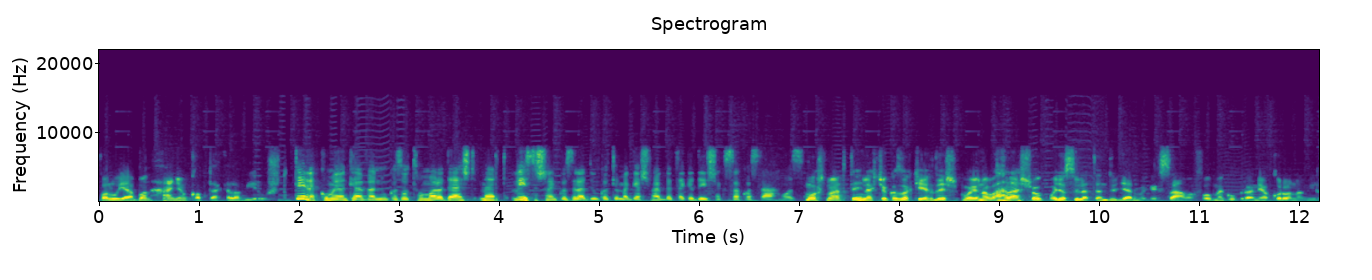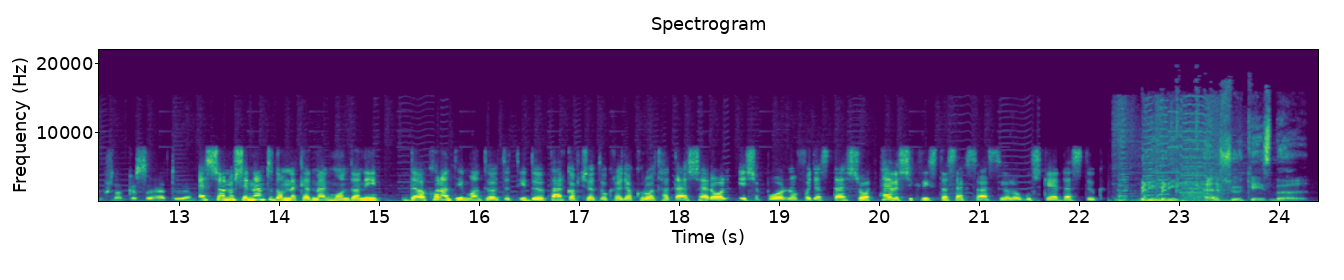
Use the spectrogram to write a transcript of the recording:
valójában hányan kapták el a vírust. Tényleg komolyan kell vennünk az otthonmaradást, mert vészesen közeledünk a tömeges megbetegedések szakaszához. Most már tényleg csak az a kérdés, vajon a vállások vagy a születendő gyermekek száma fog megugrani a koronavírusnak köszönhetően. Ezt sajnos én nem tudom neked megmondani, de a karanténban töltött idő párkapcsolatokra gyakorolt hatásáról és a pornófogyasztásról Hevesi Kriszta szexuálsziológus kérdeztük. Blik, blik, első kézből.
